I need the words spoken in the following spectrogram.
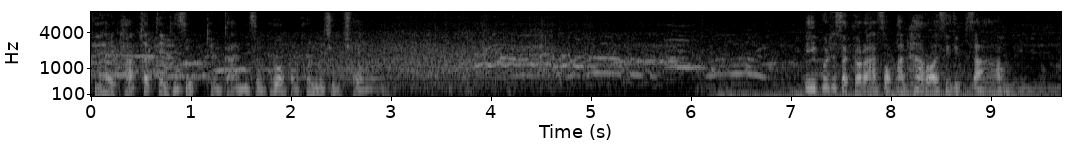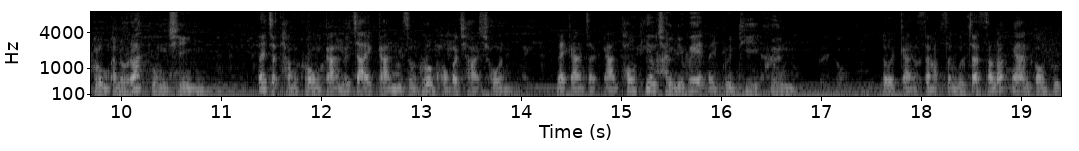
ที่ให้ภาพชัดเจนที่สุดถึงการมีส่วนร่วมของคนในชุมชน ปีพุทธศักราช 2543 กลุ่มอนุรักษ์กรุงชิง ได้จัดทำโครงการวิจัยการมีส่วนร่วมของประชาชน ในการจัดการท่องเที่ยวเชิงนิเวศในพื้นที่ขึ้น โดยการสนับสนุนจากสำนักงานกองทุน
